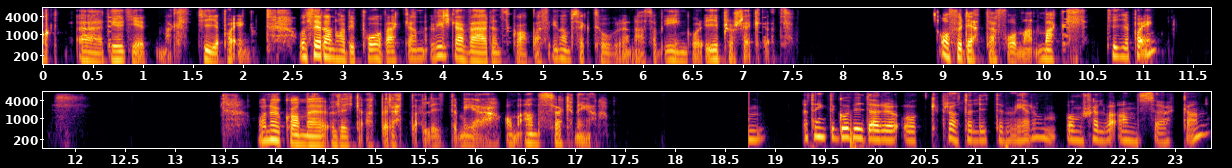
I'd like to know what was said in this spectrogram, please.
och eh, det ger max 10 poäng. Och sedan har vi påverkan. Vilka värden skapas inom sektorerna som ingår i projektet? Och för detta får man max 10 poäng. Och nu kommer Ulrika att berätta lite mer om ansökningarna. Jag tänkte gå vidare och prata lite mer om, om själva ansökan.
